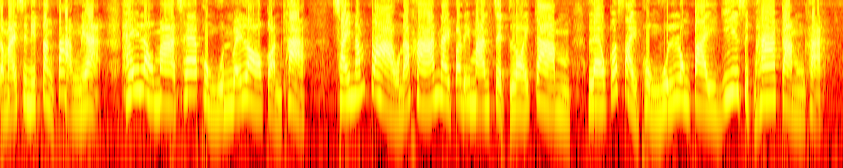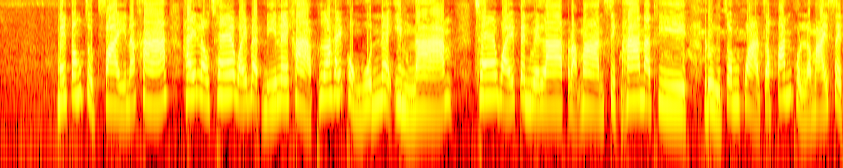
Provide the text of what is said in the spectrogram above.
ลไม้ชนิดต่างๆ เนี่ย ให้เรามาแช่ผงวุ้นไว้รอก่อนค่ะ ใช้น้ำเปล่านะคะ ในปริมาณ 700 กรัม แล้วก็ใส่ผงวุ้นลงไป 25 กรัมค่ะ ไม่ต้องจุดไฟนะคะ ให้เราแช่ไว้แบบนี้เลยค่ะ เพื่อให้ผงวุ้นเนี่ยอิ่มน้ำแช่ไว้เป็นเวลาประมาณ 15 นาที หรือจนกว่าจะปั้นผลไม้เสร็จ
